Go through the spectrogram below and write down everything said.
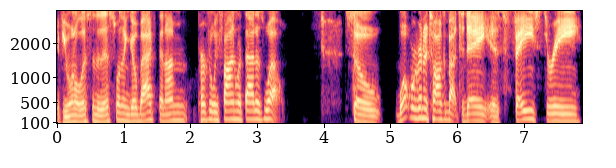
If you want to listen to this one and go back, then I'm perfectly fine with that as well. So, what we're going to talk about today is phase three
